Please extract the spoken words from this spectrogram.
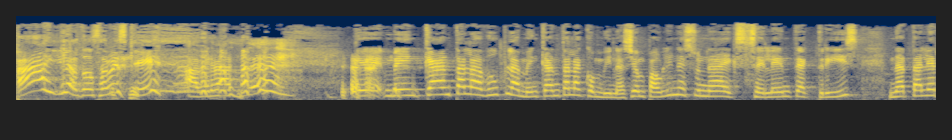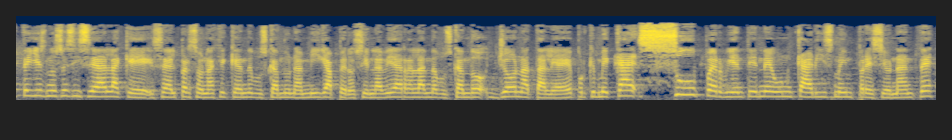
Ay, las dos, ¿sabes qué? A ver, vas. que me encanta la dupla, me encanta la combinación. Paulina es una excelente actriz. Natalia Telles, no sé si sea la que sea el personaje que ande buscando una amiga, pero si en la vida real anda buscando yo, Natalia, ¿eh? porque me cae súper bien, tiene un carisma impresionante.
